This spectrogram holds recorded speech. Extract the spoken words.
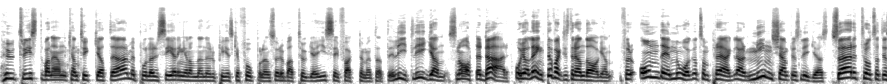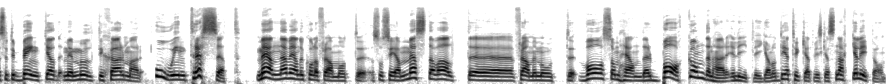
Hur trist man än kan tycka att det är med polariseringen av den europeiska fotbollen så är det bara att tugga i sig faktumet att elitligan snart är där där. Och jag längtar faktiskt till den dagen, för om det är något som präglar min Champions League-röst så är det trots att jag suttit bänkad med multiskärmar, ointresset men när vi ändå kollar framåt eh, så ser jag mest av allt eh, fram emot eh, vad som händer bakom den här elitligan och det tycker jag att vi ska snacka lite om.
